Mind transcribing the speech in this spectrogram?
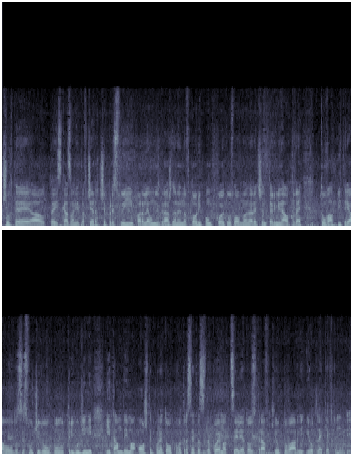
Чухте а, от изказванията вчера, че предстои паралелно изграждане на втори пункт, който условно е наречен Терминал 2. Това би трябвало да се случи до около 3 години и там да има още поне толкова трасета, за да поемат целият този трафик и от товарни, и от леки автомобили.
